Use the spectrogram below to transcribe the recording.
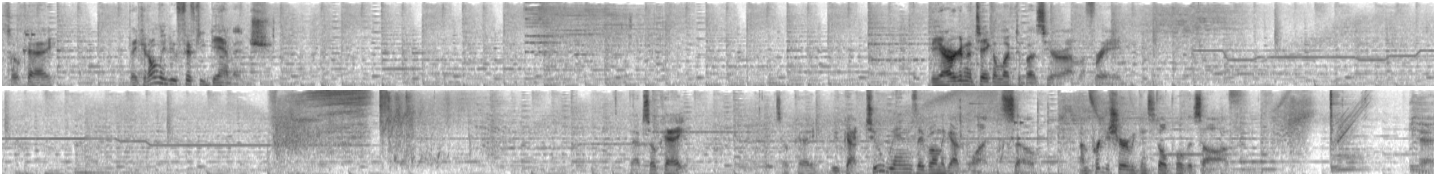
It's okay. They can only do 50 damage. They are going to take Electabuzz here, I'm afraid. That's okay. Okay. We've got two wins, they've only got one, so I'm pretty sure we can still pull this off. Okay.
